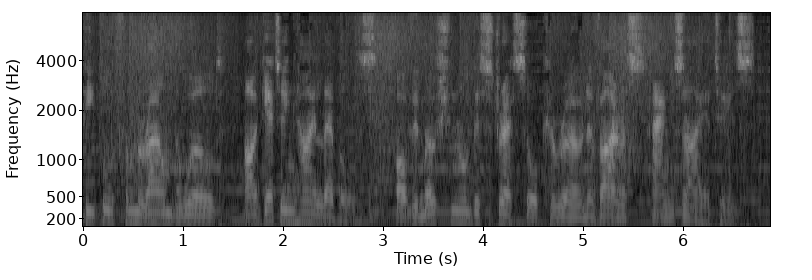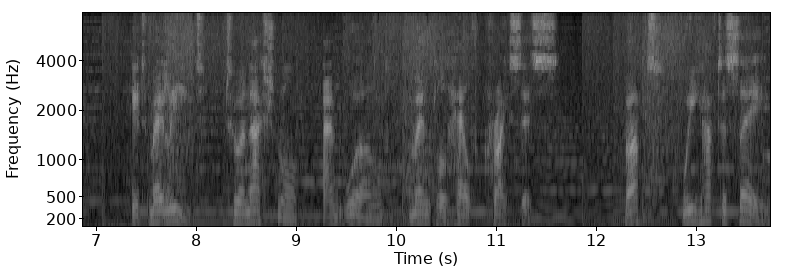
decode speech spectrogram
people from around the world are getting high levels of emotional distress or coronavirus anxieties. It may lead to a national and world mental health crisis. But we have to save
